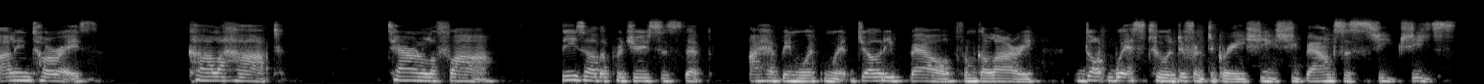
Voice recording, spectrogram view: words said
Eileen Torres, Carla Hart, Taryn Lafar. These are the producers that I have been working with. Jodie Bell from Goolarri, Dot West to a different degree. She she bounces. She she's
